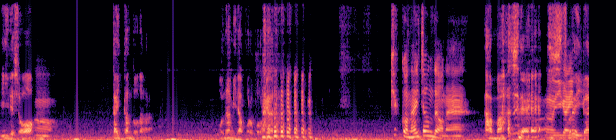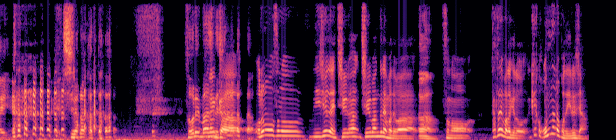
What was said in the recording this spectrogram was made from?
いいでしょ？うん。大感動だから。お涙ポロポロ系だから。結構泣いちゃうんだよね。あ、マジで？うん意外にそれ意外。知らなかった。それマジで知らなかかっ、俺もその、20代中半、中盤ぐらいまでは、た。その、例えばだけど、結構女の子でいるじゃん。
